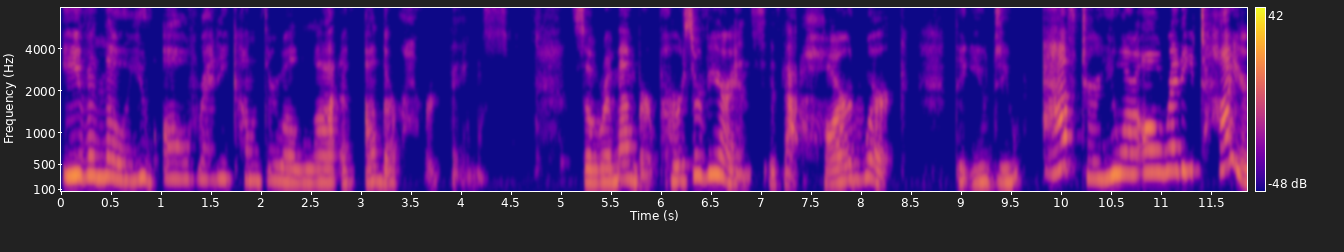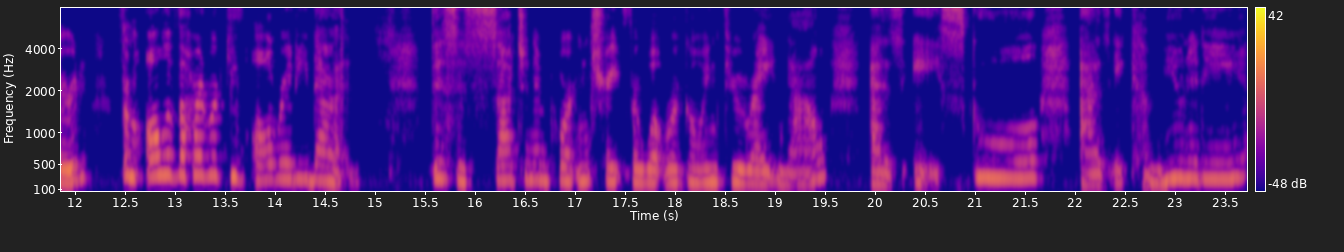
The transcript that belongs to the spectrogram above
even though you've already come through a lot of other hard things. So remember, perseverance is that hard work that you do after you are already tired from all of the hard work you've already done. This is such an important trait for what we're going through right now as a school, as a community,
